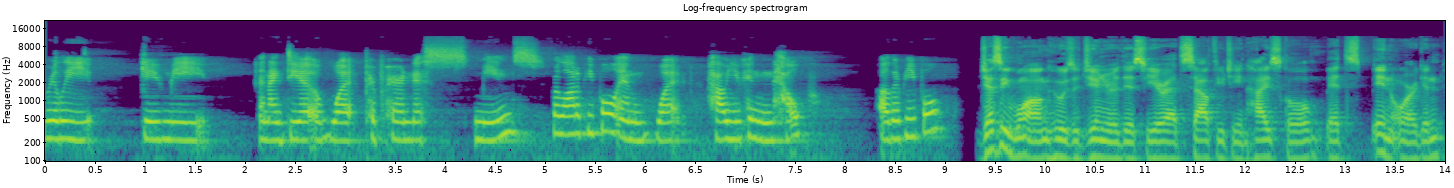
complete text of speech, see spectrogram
really gave me an idea of what preparedness means for a lot of people and what how you can help other people. Jessie Huang, who is a junior this year at South Eugene High School, it's in Oregon,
